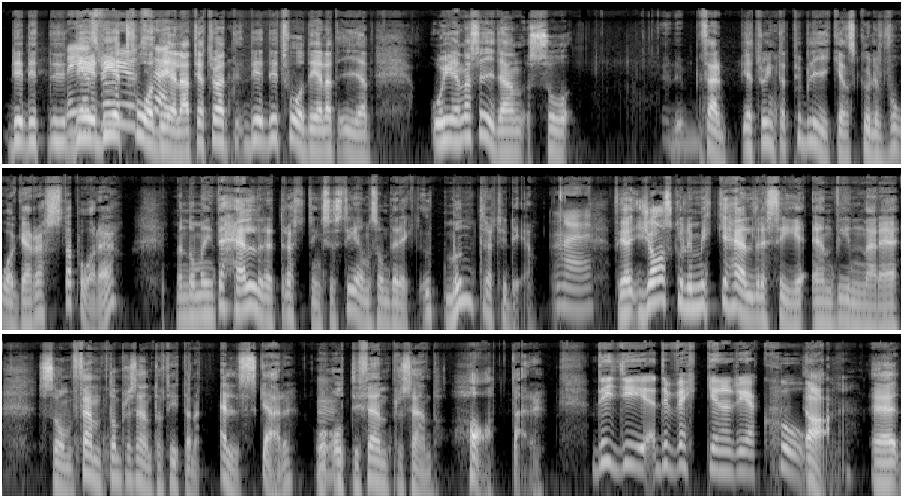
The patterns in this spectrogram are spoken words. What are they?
det, det, det, Nej, det, jag tror det är tvådelat. Jag tror att det, det är tvådelat i att å ena sidan så här, jag tror inte att publiken skulle våga rösta på det. Men de har inte heller ett röstningssystem som direkt uppmuntrar till det. Nej. För jag, jag skulle mycket hellre se en vinnare som 15% av tittarna älskar och Mm. 85% hatar. Det, ger, det väcker en reaktion. Ja, eh,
